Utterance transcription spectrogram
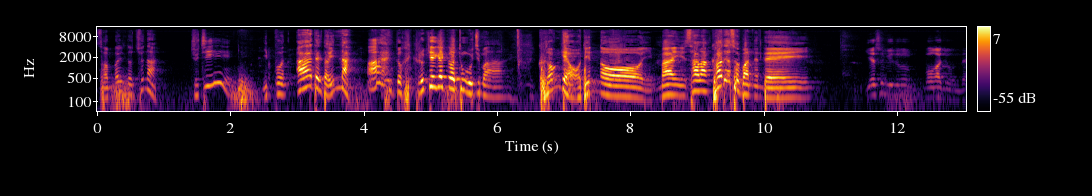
선물도 주나 주지. 이쁜 아들도 있나? 아, 너 그렇게 얘기할 것 같으면 오지 마. 그런 게 어딨노? 임마 이 사람 카드에서 봤는데. 예수 믿으면 뭐가 좋은데?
